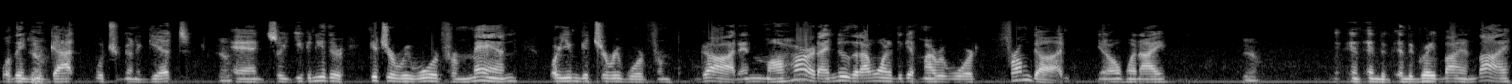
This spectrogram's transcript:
well then Yeah. you've got what you're going to get. Yeah. And so you can either get your reward from man or you can get your reward from God. And in my heart, I knew that I wanted to get my reward from God, you know, when I, Yeah. in, in the, in the great by and by.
